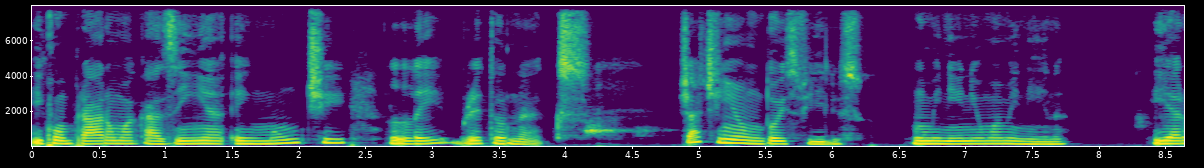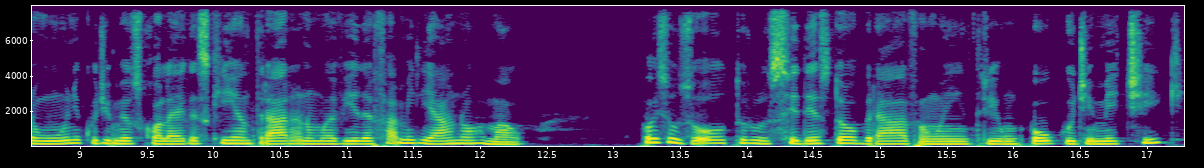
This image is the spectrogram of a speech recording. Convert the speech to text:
e compraram uma casinha em Monte Le Bretonnex. Já tinham dois filhos, um menino e uma menina, e era o único de meus colegas que entrara numa vida familiar normal, pois os outros se desdobravam entre um pouco de metique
